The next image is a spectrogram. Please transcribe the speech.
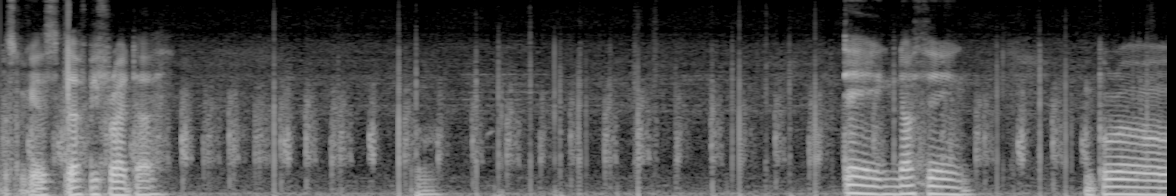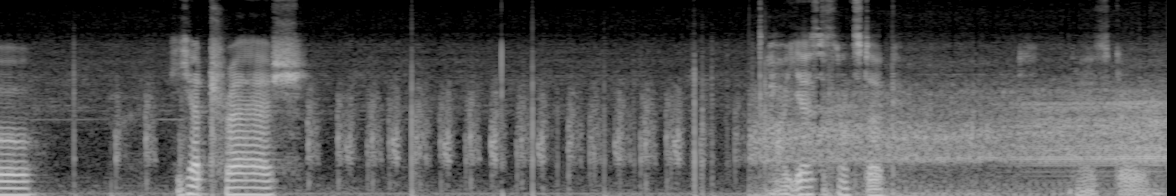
Let's go get stuff before I die. Dang, nothing. Bro. He had trash. Oh yes, it's not stuck. Let's go.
